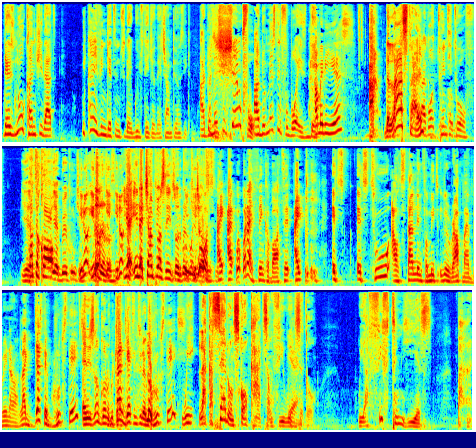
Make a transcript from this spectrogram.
there's no country that we can't even get into the group stage of the Champions League. Our domestic shameful. Our domestic football is dead. How many years? Ah, the last time. I got 2012. Yes. Protocol- Yeah, Berekum You know, you know, no, no. you know, yeah, in the Champions League. So Berekum you know what? I, I when I think about it, I it's it's too outstanding for me to even wrap my brain around. Like just the group stage, and it's not going to. we can't get into the Look, group stage. We, like I said on scorecard some few weeks Yeah. ago, we are 15 years behind.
